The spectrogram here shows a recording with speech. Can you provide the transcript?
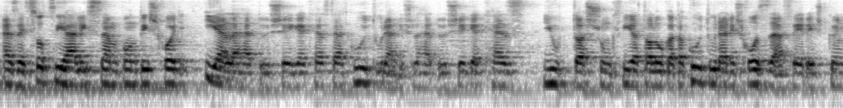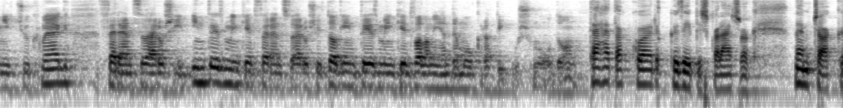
ez egy szociális szempont is, hogy ilyen lehetőségekhez, tehát kulturális lehetőségekhez juttassunk fiatalokat, a kulturális hozzáférést könnyítsük meg, Ferencvárosi intézményként, Ferencvárosi tagintézményként valamilyen demokratikus módon. Tehát akkor középiskolások nem csak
